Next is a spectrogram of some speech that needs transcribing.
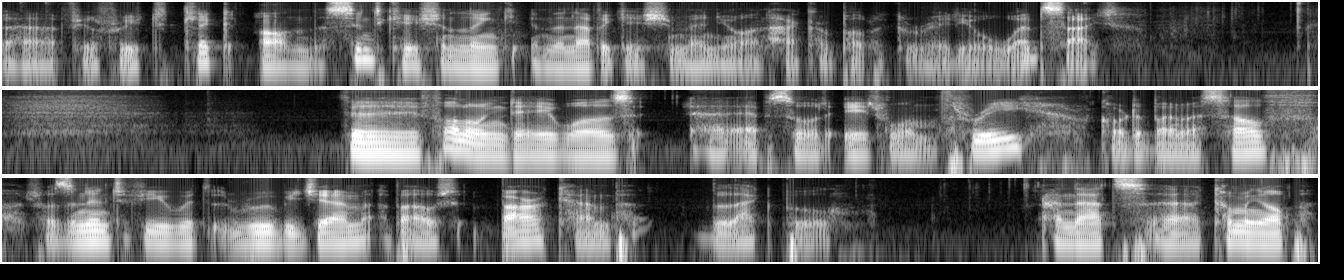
Uh, feel free to click on the syndication link in the navigation menu on Hacker Public Radio website. The following day was uh, episode 813, recorded by myself. It was an interview with Ruby Gem about Barcamp Blackpool and that's uh, coming up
